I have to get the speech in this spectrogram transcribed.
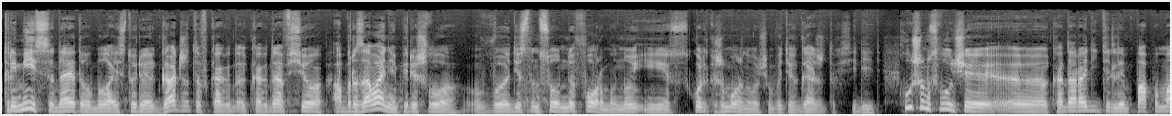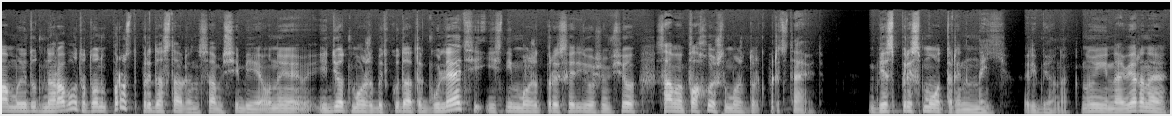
три месяца до этого была история гаджетов, когда, когда все образование перешло в дистанционную форму. Ну и сколько же можно, в общем, в этих гаджетах сидеть. В худшем случае, э, когда родители, папа, мама идут на работу, то он просто предоставлен сам себе. Он идет, может быть, куда-то гулять, и с ним может происходить, в общем, все самое плохое, что можно только представить бесприсмотренный ребенок. Ну и, наверное,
